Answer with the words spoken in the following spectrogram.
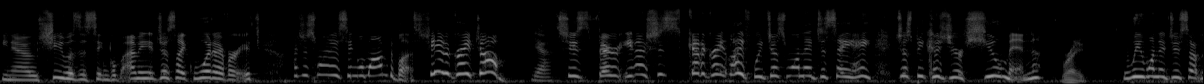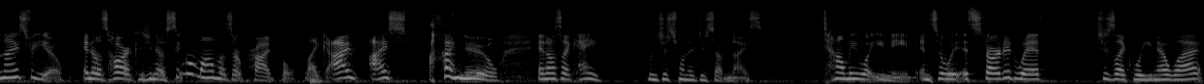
you know she was a single. I mean, just like whatever. It's I just wanted a single mom to bless. She had a great job. Yeah. She's very, you know, she's got a great life. We just wanted to say, hey, just because you're human, Right. we want to do something nice for you. And it was hard because you know single mamas are prideful. Like I I I knew, and I was like, hey, we just want to do something nice. Tell me what you need. And so it started with, she's like, well, you know what?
